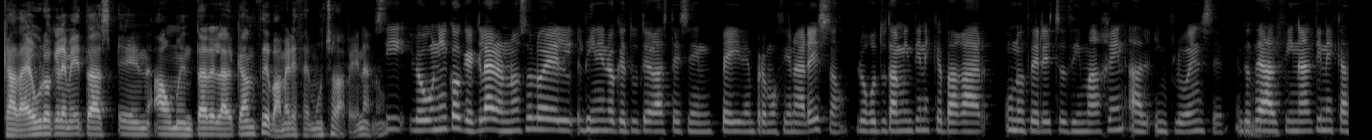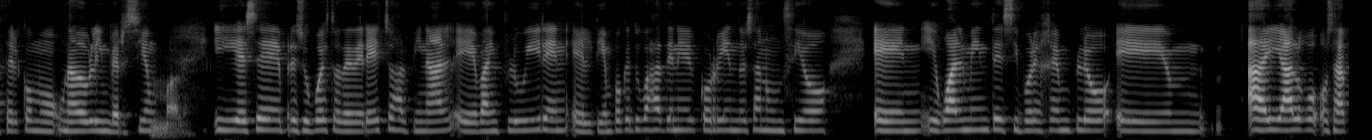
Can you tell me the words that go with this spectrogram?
cada euro que le metas en aumentar el alcance va a merecer mucho la pena, ¿no? Sí, lo único que, claro, no solo el dinero que tú te gastes en paid, en promocionar eso, luego tú también tienes que pagar unos derechos de imagen al influencer. Entonces, al final tienes que hacer como una doble inversión. Y ese presupuesto de derechos al final eh, va a influir en el tiempo que tú vas a tener corriendo ese anuncio, en igualmente si, por ejemplo, em, hay algo, o sea,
